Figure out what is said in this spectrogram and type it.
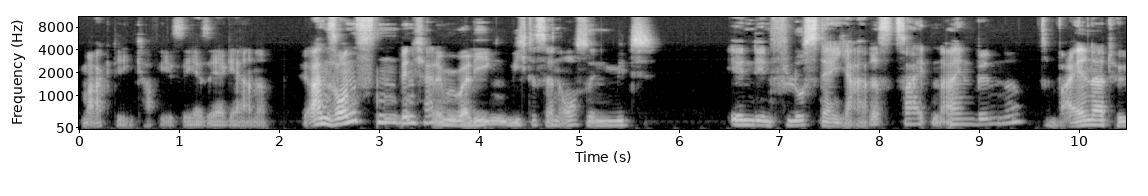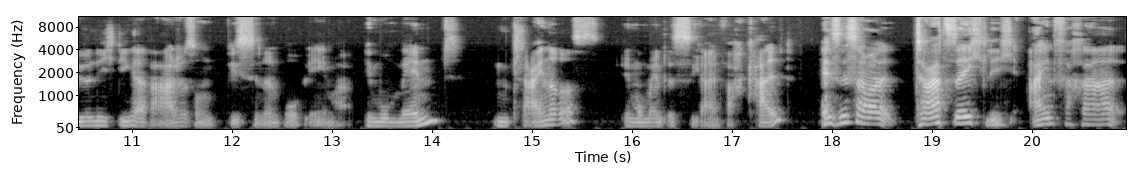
mag den Kaffee sehr, sehr gerne. Ansonsten bin ich halt im Überlegen, wie ich das dann auch so in, mit in den Fluss der Jahreszeiten einbinde, weil natürlich die Garage so ein bisschen ein Problem hat. Im Moment ein kleineres, im Moment ist sie einfach kalt. Es ist aber tatsächlich einfacher,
